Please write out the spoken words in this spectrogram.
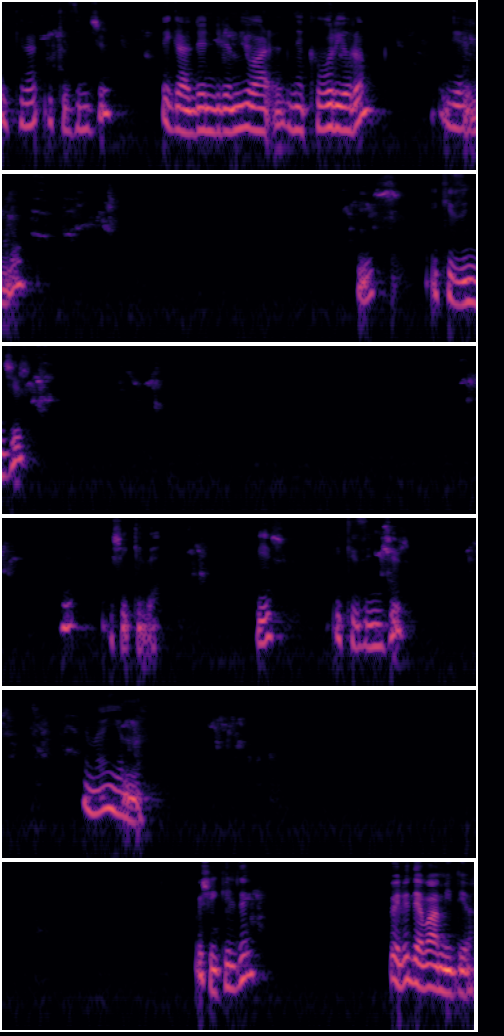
Tekrar iki zincir. Tekrar döndürüyorum. Yuvarlak kıvırıyorum. Diğerinde. Bir, 2 zincir. Ve bu şekilde. 1 2 zincir. Hemen yanına. Bu şekilde böyle devam ediyor.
